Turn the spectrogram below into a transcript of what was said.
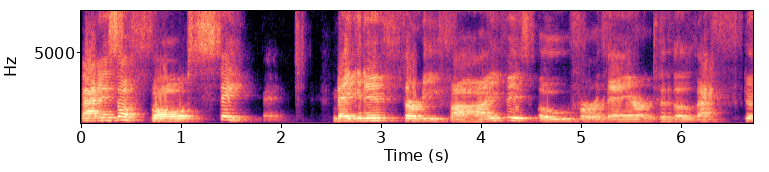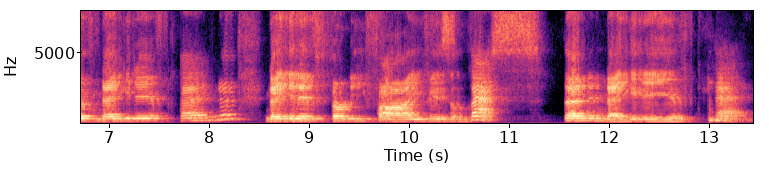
that is a false statement. Negative 35 is over there to the left of negative 10. Negative 35 is less than negative 10.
